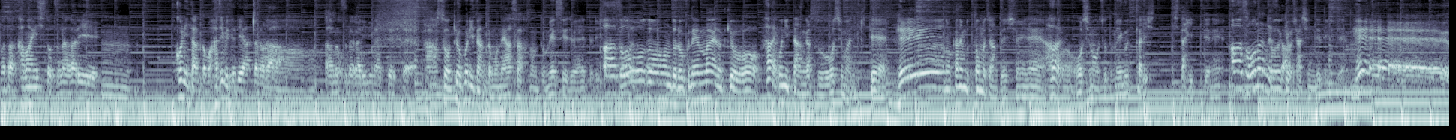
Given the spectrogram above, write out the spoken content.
また釜石とつながりうん。コニタンとも初めて出会ったのがああのつながりになってって。あーそう今日コニタンともね朝本当メッセージをやり取りあーそうちょうど本当6年前の今日、はい。コニタンが周防大島に来てへえあの金本智ちゃんと一緒にねあの、はい。大島をちょっと巡ったりしした日ってねああそうなんちょうどですか今日写真出てきて。へえ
